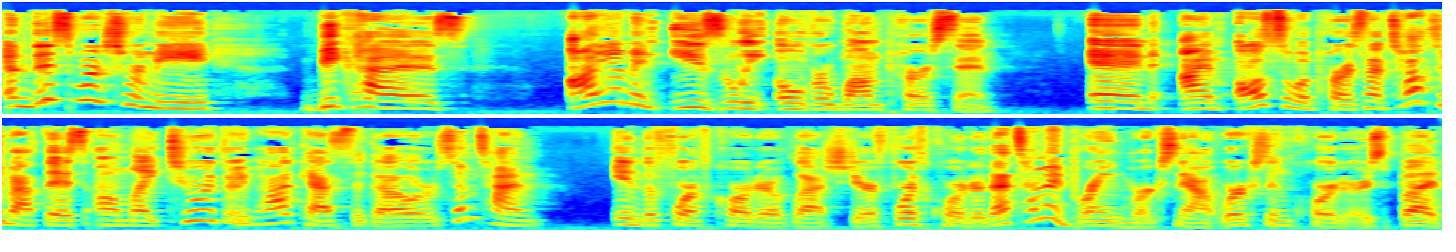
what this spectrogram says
And this works for me because I am an easily overwhelmed person. And I'm also a person, I've talked about this on like two or three podcasts ago, or sometime in the fourth quarter of last year. Fourth quarter. That's how my brain works now. It works in quarters. But,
